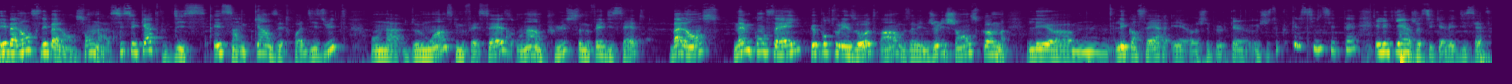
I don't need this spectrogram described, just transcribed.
Les balances, les balances. On a 6 et 4, 10. Et 5, 15 et 3, 18. On a 2 moins, ce qui nous fait 16. On a un plus, ça nous fait 17. Balance, même conseil que pour tous les autres, hein. vous avez une jolie chance comme les, euh, les cancers et euh, je sais plus je sais plus quel signe c'était et les vierges aussi qui avaient 17.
